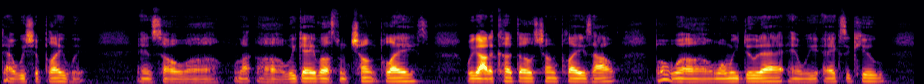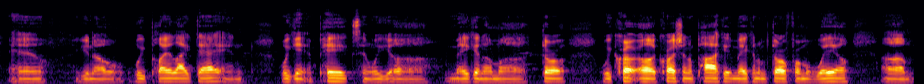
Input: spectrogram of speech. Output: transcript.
that we should play with. And so uh, uh, we gave us some chunk plays. We got to cut those chunk plays out. But uh, when we do that and we execute, and you know we play like that, and we getting picks, and we uh, making them uh, throw, we cr- uh, crushing the pocket, making them throw from a well. Um,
